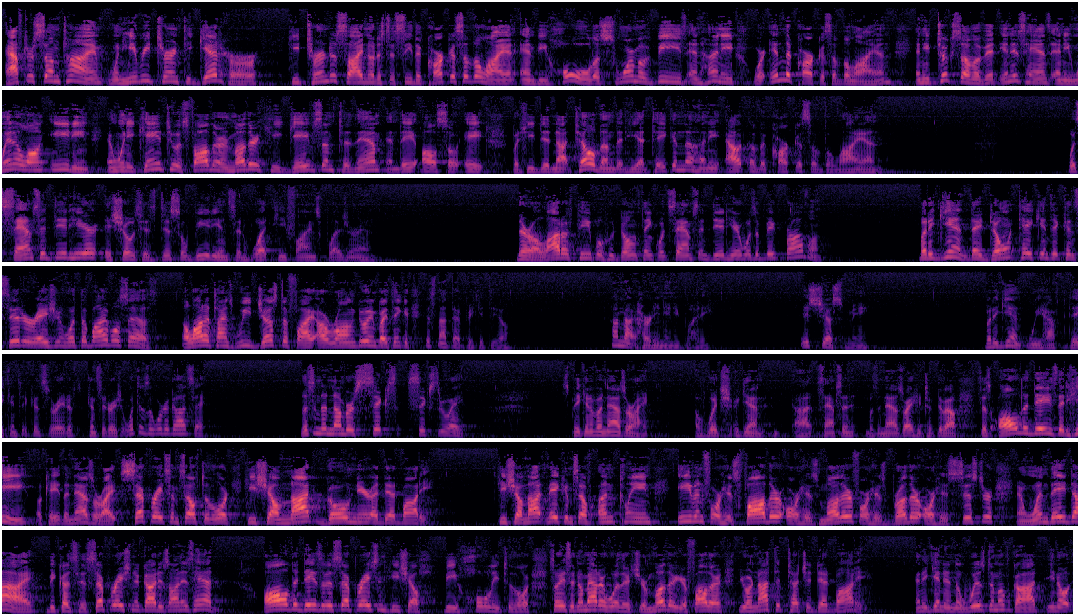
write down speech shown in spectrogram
After some time, when he returned to get her, he turned aside, notice, to see the carcass of the lion, and behold, a swarm of bees and honey were in the carcass of the lion. And he took some of it in his hands, and he went along eating. And when he came to his father and mother, he gave some to them, and they also ate. But he did not tell them that he had taken the honey out of the carcass of the lion. What Samson did here, it shows his disobedience and what he finds pleasure in. There are a lot of people who don't think what Samson did here was a big problem. But again, they don't take into consideration what the Bible says. A lot of times we justify our wrongdoing by thinking, it's not that big a deal. I'm not hurting anybody. It's just me. But again, we have to take into consideration what does the Word of God say? Listen to Numbers 6, 6 through 8. Speaking of a Nazarite of which, again, uh, Samson was a Nazarite. He took the vow. It says, All the days that he, okay, the Nazarite, separates himself to the Lord, he shall not go near a dead body. He shall not make himself unclean, even for his father or his mother, for his brother or his sister. And when they die, because his separation to God is on his head, all the days of his separation, he shall be holy to the Lord. So he said, No matter whether it's your mother, your father, you are not to touch a dead body. And again, in the wisdom of God, you know,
